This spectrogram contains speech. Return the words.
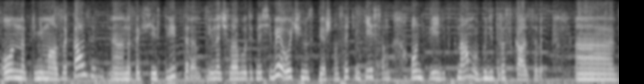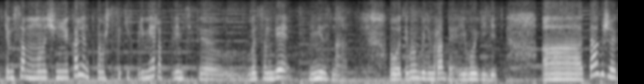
Он принимал заказы э, на такси из Твиттера и начал работать на себя очень успешно. С этим кейсом он приедет к нам и будет рассказывать. Тем самым он очень уникален, потому что таких примеров, в принципе, в СНГ не знаю. Вот, и мы будем рады его видеть. А, также,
